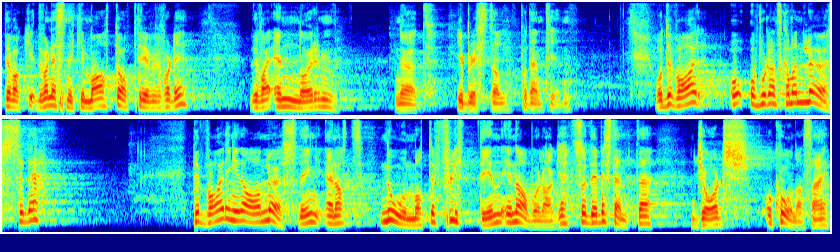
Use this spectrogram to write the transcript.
det var, ikke, det var nesten ikke mat å oppdrive for dem. Det var enorm nød i Bristol på den tiden. Og, var, og, og Hvordan skal man løse det? Det var ingen annen løsning enn at noen måtte flytte inn i nabolaget. Så det bestemte George og kona seg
